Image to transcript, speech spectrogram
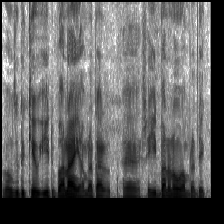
এবং যদি কেউ ইট বানায়, আমরা তার সেই ইট বানানোও আমরা দেখব।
